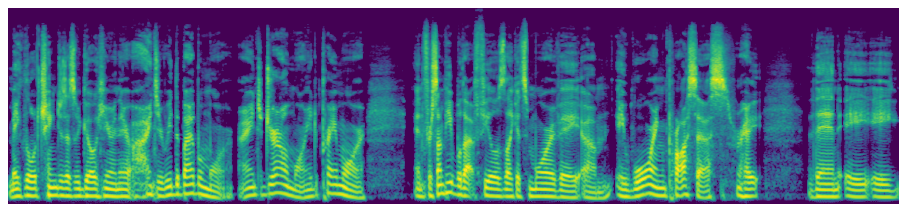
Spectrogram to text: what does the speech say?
make little changes as we go here and there. Oh, I need to read the Bible more. I need to journal more. I need to pray more. And for some people, that feels like it's more of a, um, a warring process, right? than a, a,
